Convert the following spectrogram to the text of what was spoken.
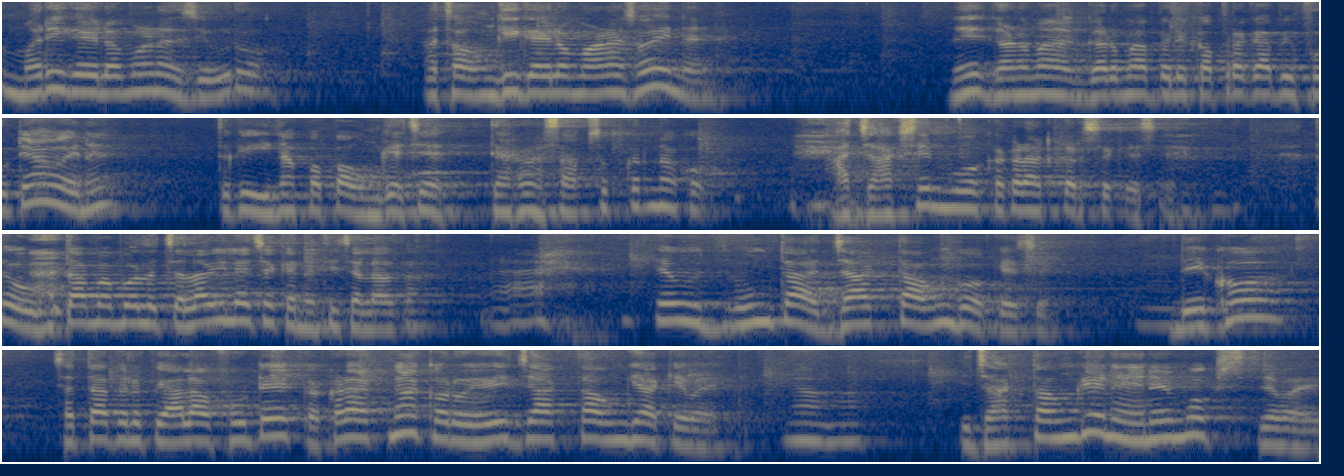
મરી ગયેલો માણસ જેવું રો અથવા ઊંઘી ગયેલો માણસ હોય ને નહીં ઘરમાં ઘરમાં પેલી કપરા કાપી ફૂટ્યા હોય ને તો કે એના પપ્પા ઊંઘે છે ત્યારે સાફસૂફ કરી નાખો. આ જાગશે ને મુઓ કકડાટ કરી શકે છે. તો ઊંઘતામાં બોલો ચલાવી લે છે કે નથી ચલાવતા? એવું ઊંઘતા જાગતા ઊંઘો કે છે. દેખો છતાં પેલો પ્યાલા ફૂટે કકડાટ ના કરો એ જાગતા ઊંઘ્યા કહેવાય. એ જાગતા ઊંઘે ને એને મોક્ષ જવાય.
